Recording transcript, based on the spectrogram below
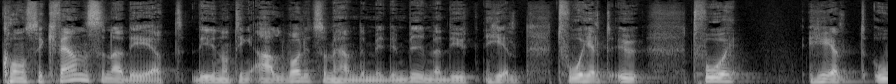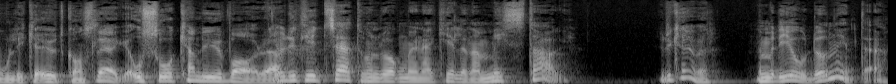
konsekvenserna det är att det är ju någonting allvarligt som händer med din bil men det är ju helt, två, helt, två helt olika utgångsläge. Och så kan det ju vara, Och du kan ju inte säga att hon låg med den här killen av misstag. det kan jag väl? Nej men det gjorde hon inte.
